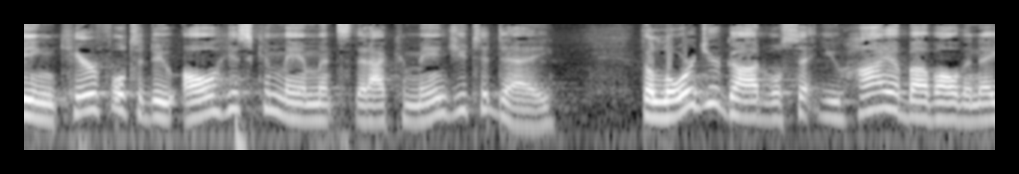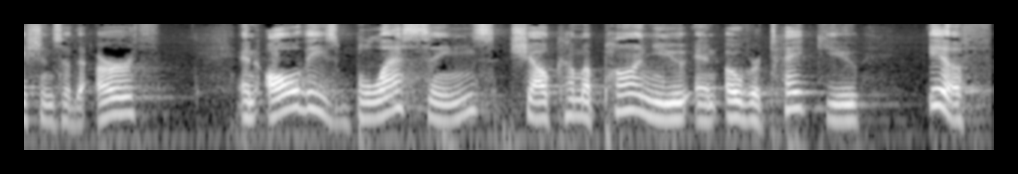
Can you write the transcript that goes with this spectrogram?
being careful to do all his commandments that I command you today, the Lord your God will set you high above all the nations of the earth, and all these blessings shall come upon you and overtake you if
